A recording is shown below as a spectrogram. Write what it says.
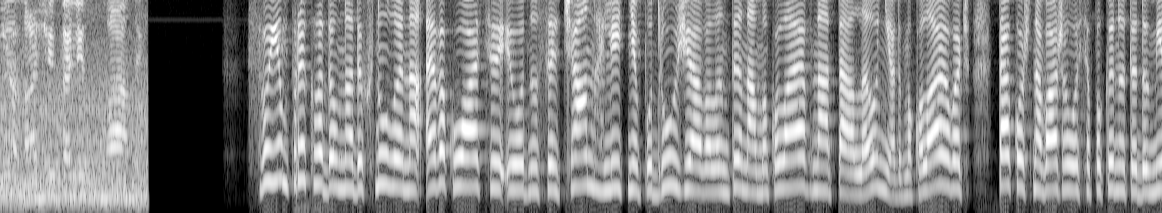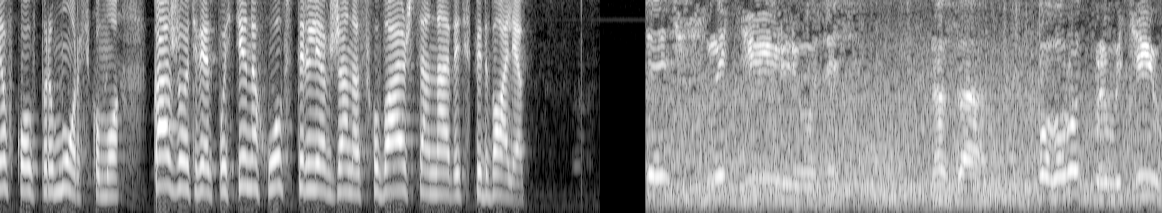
Це наші талісмани. Своїм прикладом надихнули на евакуацію і односельчан. Літнє подружжя Валентина Миколаївна та Леонід Миколайович також наважилися покинути домівку в Приморському. кажуть, від постійних обстрілів вже не сховаєшся навіть в підвалі. Десь неділю десь назад. Погород прилетів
